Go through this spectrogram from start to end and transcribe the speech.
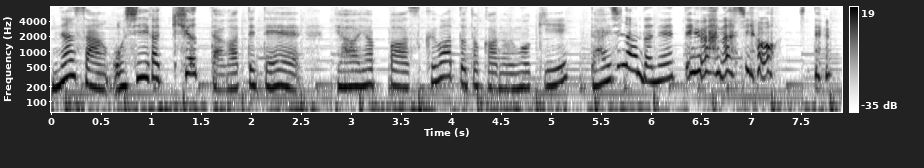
皆さんお尻がキュッて上がってていややっぱスクワットとかの動き大事なんだねっていう話をして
